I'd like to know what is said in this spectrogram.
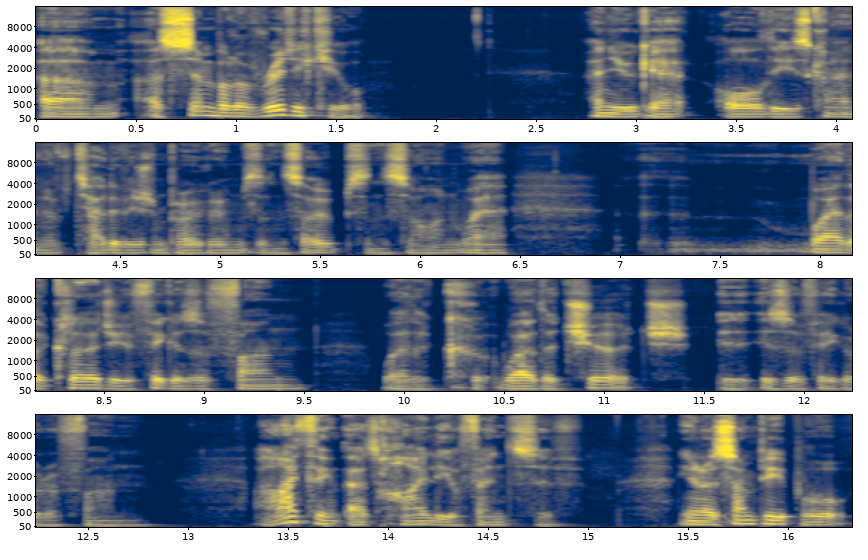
um, a symbol of ridicule. And you get all these kind of television programs and soaps and so on where, where the clergy are figures of fun, where the, where the church is a figure of fun. I think that's highly offensive. You know, some people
